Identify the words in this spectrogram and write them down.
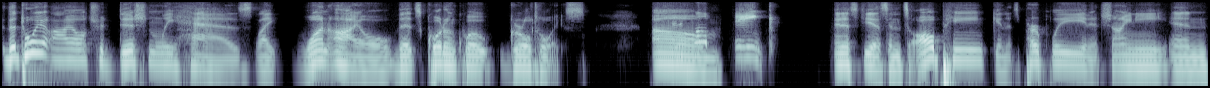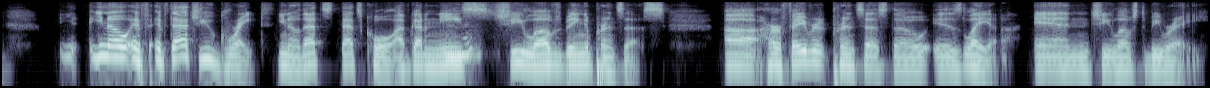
the toy aisle traditionally has like one aisle that's quote unquote girl toys. And it's all Um, pink. And it's yes, and it's all pink and it's purpley and it's shiny and you know if if that's you, great. You know that's that's cool. I've got a niece. She loves being a princess. Uh, her favorite princess though is Leia, and she loves to be Rey.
